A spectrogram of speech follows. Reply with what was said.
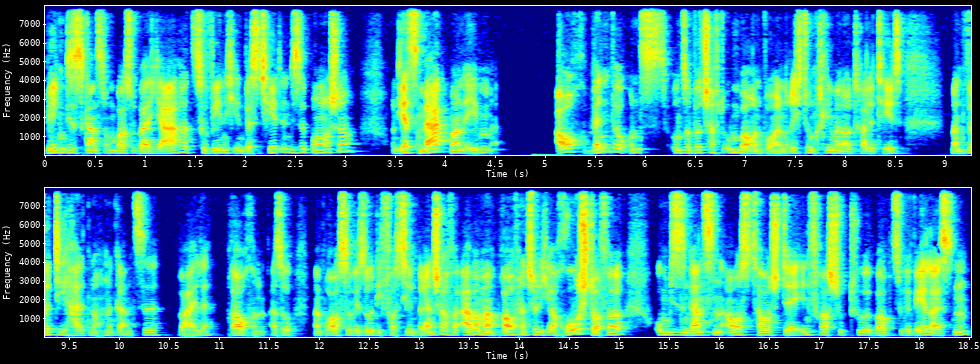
wegen dieses ganzen Umbaus über Jahre zu wenig investiert in diese Branche. Und jetzt merkt man eben, auch wenn wir uns unsere Wirtschaft umbauen wollen Richtung Klimaneutralität, man wird die halt noch eine ganze Weile brauchen. Also man braucht sowieso die fossilen Brennstoffe, aber man braucht natürlich auch Rohstoffe, um diesen ganzen Austausch der Infrastruktur überhaupt zu gewährleisten.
